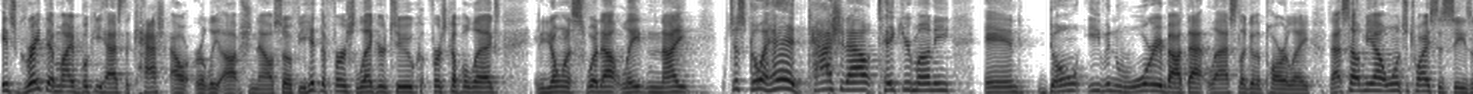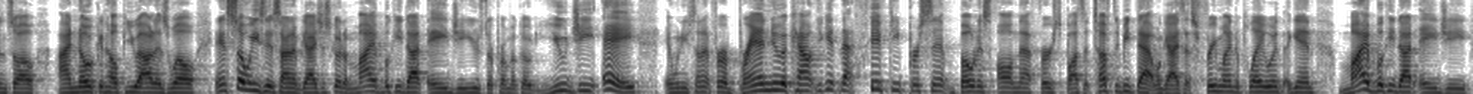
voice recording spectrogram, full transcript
it's great that my bookie has the cash out early option now. So if you hit the first leg or two, first couple legs, and you don't want to sweat out late in the night, just go ahead, cash it out, take your money, and don't even worry about that last leg of the parlay. That's helped me out once or twice this season, so I know it can help you out as well. And it's so easy to sign up, guys. Just go to mybookie.ag, use their promo code UGA, and when you sign up for a brand new account, you get that 50% bonus on that first deposit. Tough to beat that one, guys. That's free money to play with. Again, mybookie.ag,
